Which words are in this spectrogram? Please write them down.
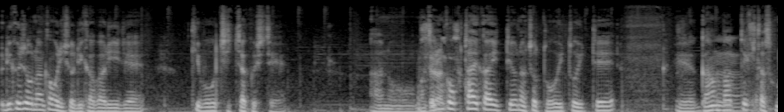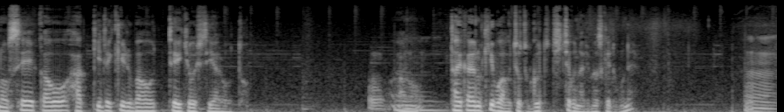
り陸上なんかも一応リカバリーで希望をちっちゃくして、あの、まあ、全国大会っていうのはちょっと置いといて、えー頑張ってきたその成果を発揮できる場を提供してやろうと。うんあの、大会の規模はちょっとぐっとちっちゃくなりますけどもね。うん。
